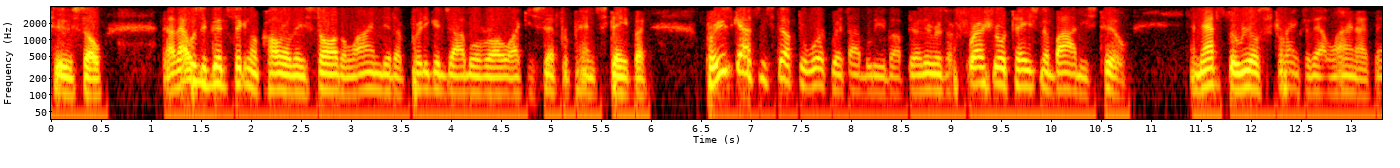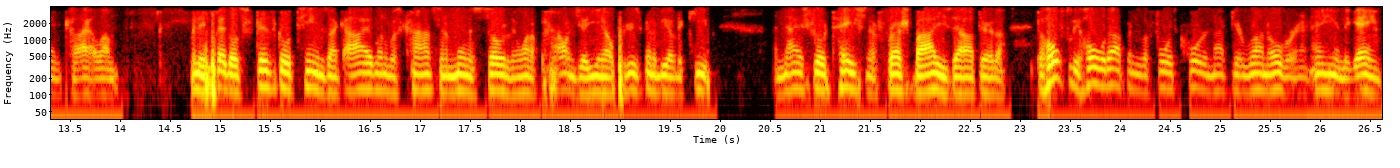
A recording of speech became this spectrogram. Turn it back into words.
too. So now that was a good signal caller they saw. The line did a pretty good job overall, like you said, for Penn State. But Purdue's got some stuff to work with, I believe, up there. There was a fresh rotation of bodies too. And that's the real strength of that line, I think, Kyle. Um, when they play those physical teams like Iowa Wisconsin and Minnesota, they want to pound you. You know, Purdue's going to be able to keep a nice rotation of fresh bodies out there to to hopefully hold up into the fourth quarter, and not get run over and hang in the game.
